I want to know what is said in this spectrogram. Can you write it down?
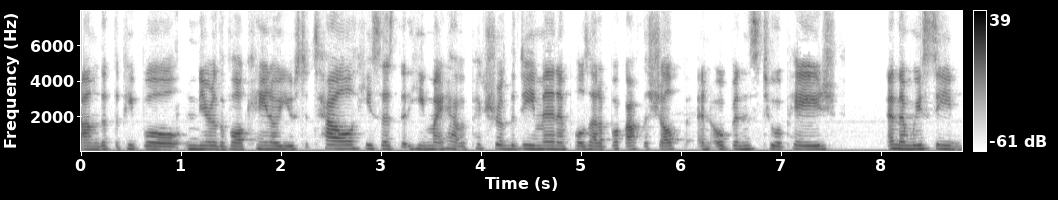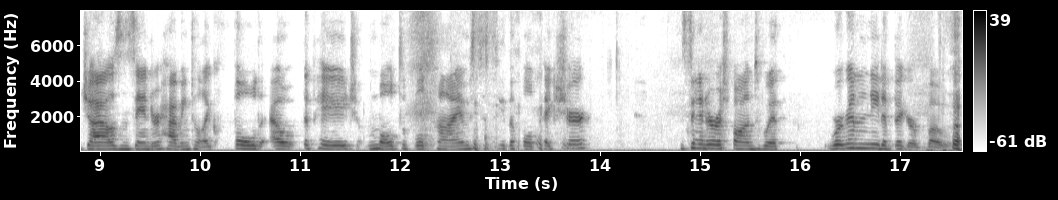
um, that the people near the volcano used to tell. He says that he might have a picture of the demon and pulls out a book off the shelf and opens to a page. And then we see Giles and Xander having to like fold out the page multiple times to see the full picture. Xander responds with, We're going to need a bigger boat.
